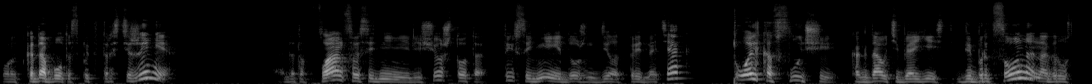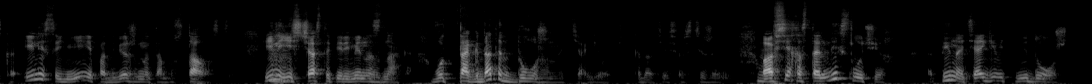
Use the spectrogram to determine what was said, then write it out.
вот, когда болт испытывает растяжение, это фланцевое соединение или еще что-то, ты в соединении должен делать преднатяг только в случае, когда у тебя есть вибрационная нагрузка или соединение подвержено там усталости. Или mm-hmm. есть часто перемена знака. Вот тогда ты должен натягивать, когда у тебя есть растяжение. Mm-hmm. Во всех остальных случаях ты натягивать не должен.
